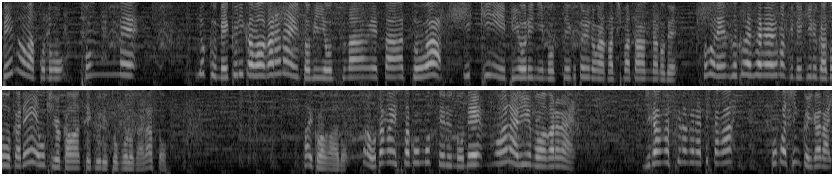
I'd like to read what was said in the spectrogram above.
ベガはこの飛んでよくめくりかわからない飛びをつなげた後は一気にピオリに持っていくというのが勝ちパターンなのでこの連続技がうまくできるかどうかで大きく変わってくるところかなと。最高はガード。ただお互いスパコン持ってるのでまだ竜もわからない。時間が少なくなってきたがここは真空いかない。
